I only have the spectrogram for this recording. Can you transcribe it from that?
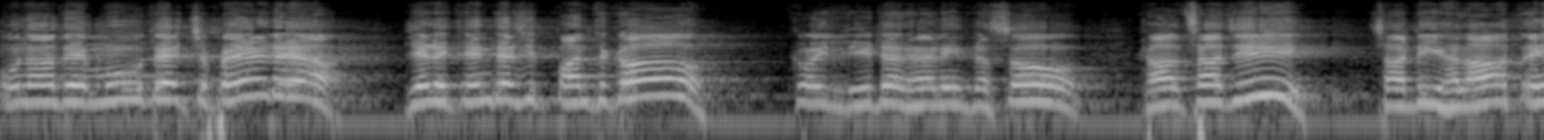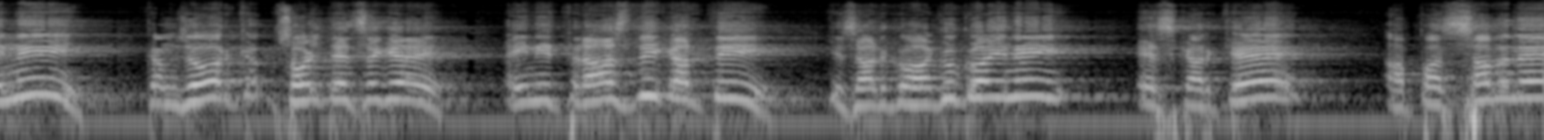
ਉਹਨਾਂ ਦੇ ਮੂੰਹ ਤੇ ਚਪੇੜ ਆ। ਜਿਹੜੇ ਕਹਿੰਦੇ ਸੀ ਪੰਥ ਕੋ ਕੋਈ ਲੀਡਰ ਹੈ ਨਹੀਂ, ਦੱਸੋ। ਖਾਲਸਾ ਜੀ, ਸਾਡੀ ਹਾਲਾਤ ਇੰਨੀ ਕਮਜ਼ੋਰ ਸੋਚਦੇ ਸੀਗੇ, ਇੰਨੀ ਤਰਾਸਦੀ ਕਰਤੀ ਕਿ ਸਾਡੇ ਕੋ ਆਗੂ ਕੋਈ ਨਹੀਂ। ਇਸ ਕਰਕੇ ਆਪਾਂ ਸਭ ਨੇ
